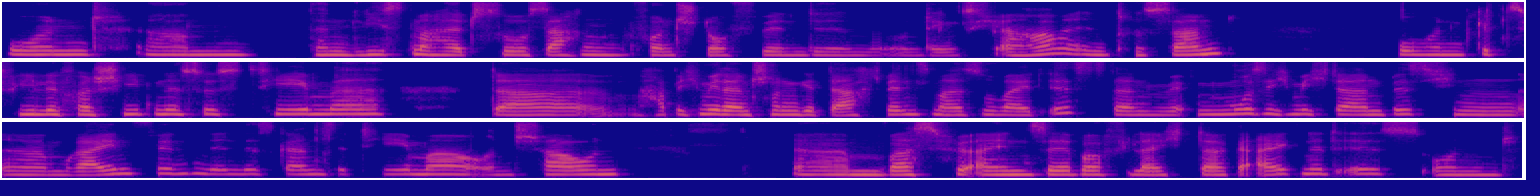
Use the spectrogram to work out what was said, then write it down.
Und ähm, dann liest man halt so Sachen von Stoffwindeln und denkt sich, aha, interessant. Und gibt es viele verschiedene Systeme da habe ich mir dann schon gedacht, wenn es mal so weit ist, dann muss ich mich da ein bisschen ähm, reinfinden in das ganze Thema und schauen, ähm, was für einen selber vielleicht da geeignet ist. Und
